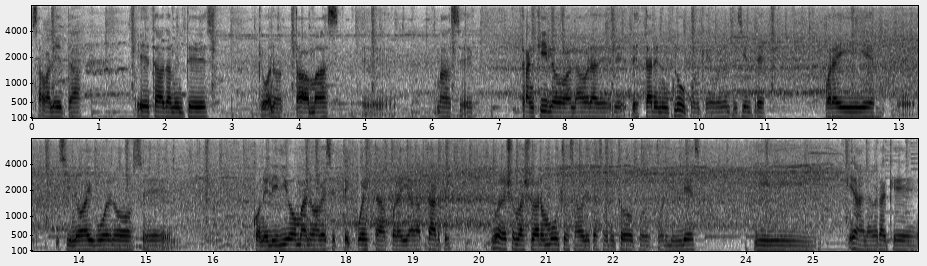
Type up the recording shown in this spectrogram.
Zabaleta, estaba también Tedes, que bueno, estaba más, eh, más eh, tranquilo a la hora de, de, de, estar en un club, porque obviamente siempre por ahí, eh, si no hay buenos con el idioma, ¿no? a veces te cuesta por ahí adaptarte. Y bueno, ellos me ayudaron mucho, Zabaleta sobre todo por, el inglés. Y, y, nada, la verdad que,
